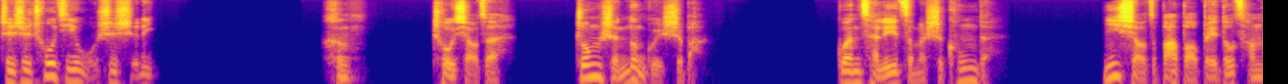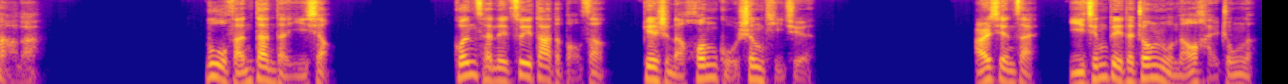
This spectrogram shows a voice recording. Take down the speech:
只是初级武士实力。哼，臭小子，装神弄鬼是吧？棺材里怎么是空的？你小子把宝贝都藏哪了？陆凡淡淡一笑，棺材内最大的宝藏便是那荒古圣体诀，而现在已经被他装入脑海中了。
